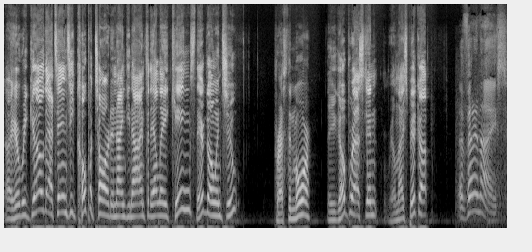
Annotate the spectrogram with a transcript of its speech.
All right, here we go. That's Anze Kopitar to 99 for the LA Kings. They're going to. Preston Moore. There you go, Preston. Real nice pickup. Uh, very nice.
